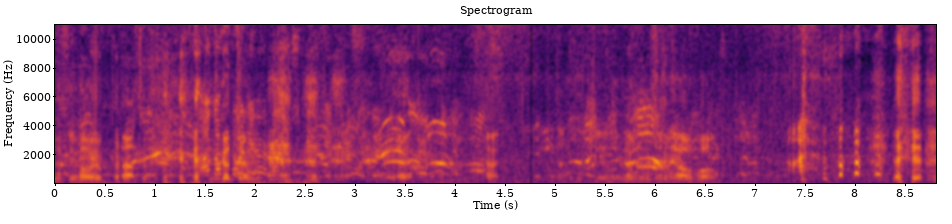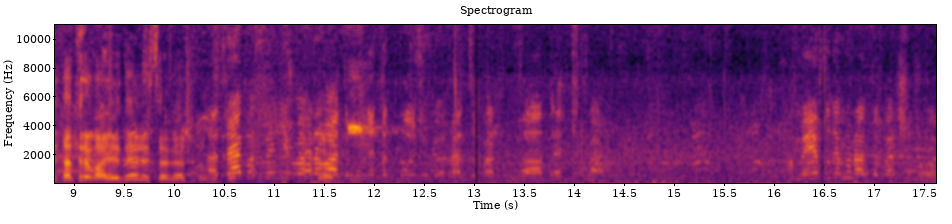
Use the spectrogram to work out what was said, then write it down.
З фіговий оператор. А на полі грають скільки? 3 години, 4 години. Я проскакав гол. Я тримаю і дивлюся, м'яч А полетів. треба сьогодні вигравати, бо вони так будуть грати за перше, за третє четверте. А ми будемо грати за перше друге.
